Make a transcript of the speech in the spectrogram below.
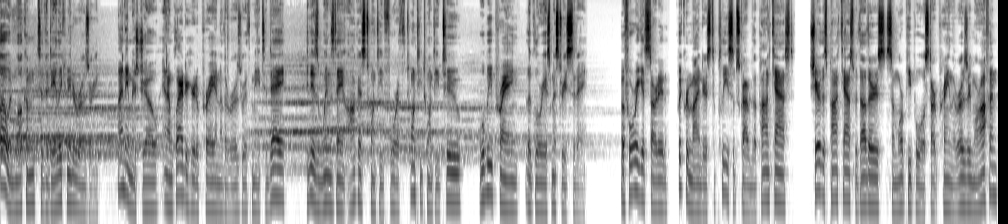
Hello and welcome to the Daily Commuter Rosary. My name is Joe, and I'm glad you're here to pray another rosary with me today. It is Wednesday, August 24th, 2022. We'll be praying the Glorious Mysteries today. Before we get started, quick reminders to please subscribe to the podcast, share this podcast with others so more people will start praying the rosary more often,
